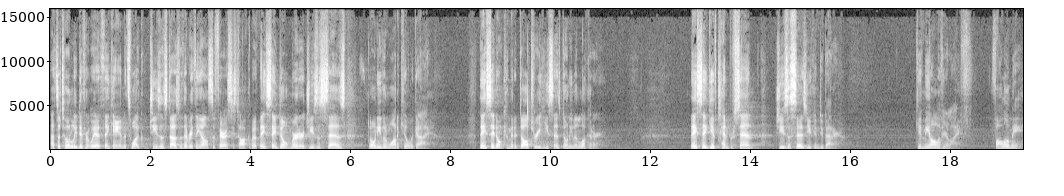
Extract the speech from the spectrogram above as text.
That's a totally different way of thinking. And it's what Jesus does with everything else the Pharisees talk about. They say, don't murder. Jesus says, don't even want to kill the guy. They say, don't commit adultery. He says, don't even look at her. They say, give 10%. Jesus says, you can do better. Give me all of your life. Follow me.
